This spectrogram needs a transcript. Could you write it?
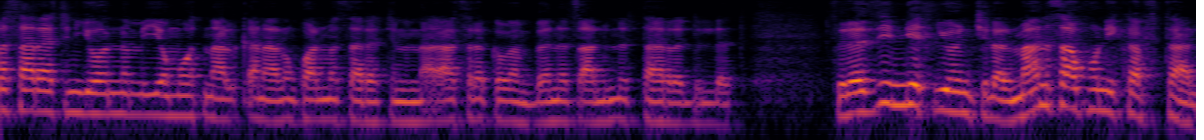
መሳሪያችን እየሆንም እየሞትን አልቀናል። እንኳን መሳሪያችን አስረክበን በነፃ ልንታረድለት። ስለዚህ እንዴት ሊሆን ይችላል? ማንስ አፉን ይከፍታል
